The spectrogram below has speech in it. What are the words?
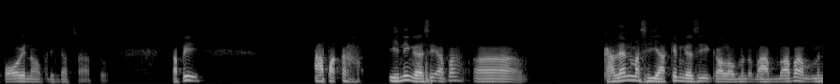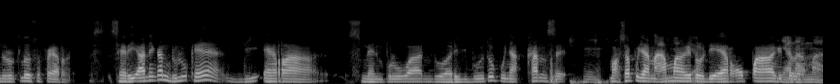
poin sama peringkat satu. Tapi apakah ini enggak sih apa eh, kalian masih yakin gak sih kalau menurut apa menurut lu Sofer Serie A ini kan dulu kayak di era 90-an 2000 tuh punya kans ya Hmm. maksudnya punya nama Iya. gitu loh di Eropa Punya gitu loh nama.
